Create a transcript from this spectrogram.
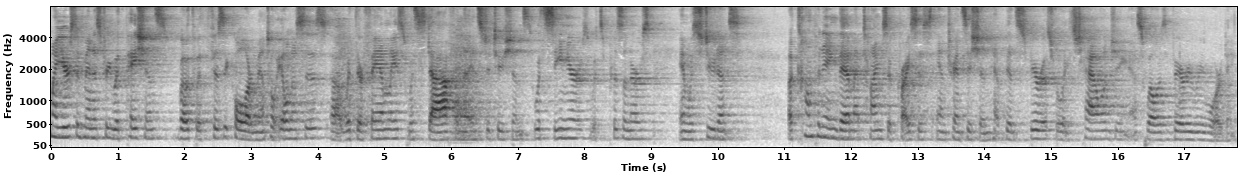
My years of ministry with patients, both with physical or mental illnesses, uh, with their families, with staff in the institutions, with seniors, with prisoners, and with students, accompanying them at times of crisis and transition have been spiritually challenging as well as very rewarding.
